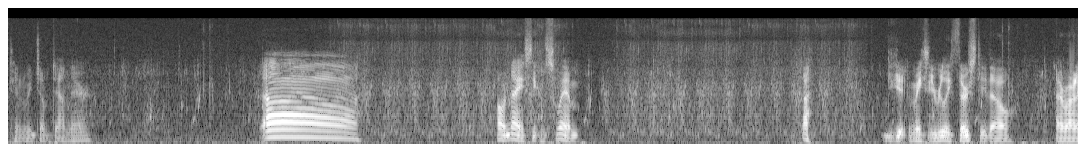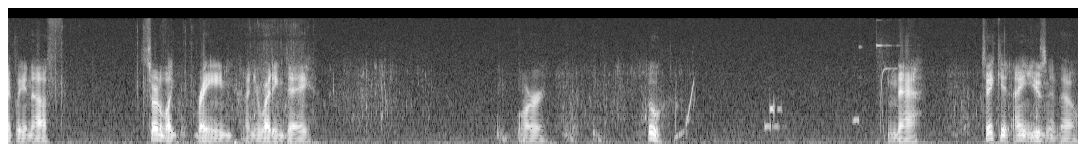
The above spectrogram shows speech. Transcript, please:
Can we jump down there? Ah! Oh, nice. You can swim. Huh. You get, it makes you really thirsty, though. Ironically enough. It's Sort of like rain on your wedding day. Or... Ooh. Nah. Take it. I ain't using it, though.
